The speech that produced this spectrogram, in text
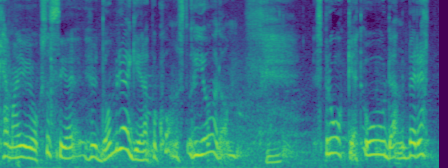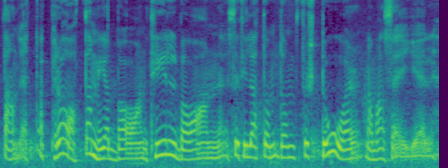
kan man ju också se hur de reagerar på konst och det gör de. Mm språket, orden, berättandet, att prata med barn, till barn, se till att de, de förstår vad man säger.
